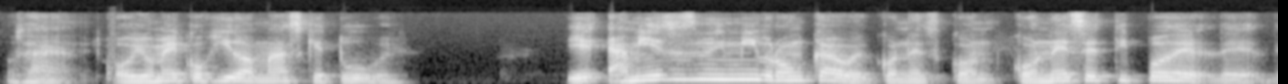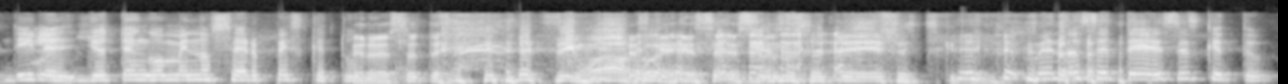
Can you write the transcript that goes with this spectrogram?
O sea, o yo me he cogido a más que tú, güey. Y a mí esa es mi, mi bronca, güey, con, es, con, con ese tipo de... de- de Dile, cosas. yo tengo menos herpes que tú. Pero eso te... Es que güey. ese- ese- Esos CTS que- menos CTS que tú.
